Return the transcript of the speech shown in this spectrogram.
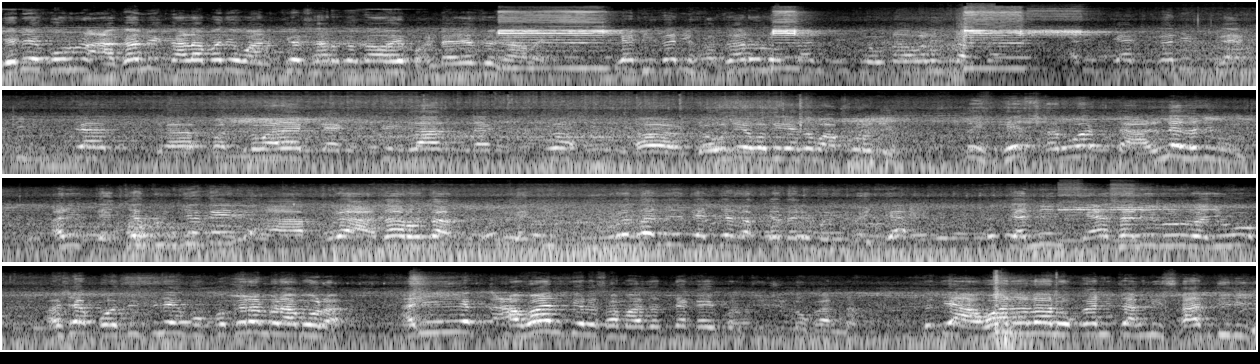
जेणेकरून आगामी काळामध्ये वानखेडसारखं गाव हे भंडाऱ्याचं गाव आहे. या ठिकाणी हजारो लोकांची जेवणावळी जातात. आणि त्या ठिकाणी प्लॅस्टिकच्या पत्रवाळ्या प्लॅस्टिक ग्लास किंवा डवले वगैरे याचा वापर होते. तर हे सर्व टाळण्यासाठी म्हणून. आणि त्याच्यातून जे काही पुढे आजार होतात त्याची तीव्रता जे त्यांच्या लक्षात आली म्हणून पाहिजे. तर त्यांनी त्यासाठी म्हणून राजू अशा पद्धतीने एक उपक्रम राबवला. आणि एक आव्हान केलं समाजातल्या काही प्रतिष्ठित लोकांना. तर त्या आव्हानाला लोकांनी चांगली साथ दिली.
